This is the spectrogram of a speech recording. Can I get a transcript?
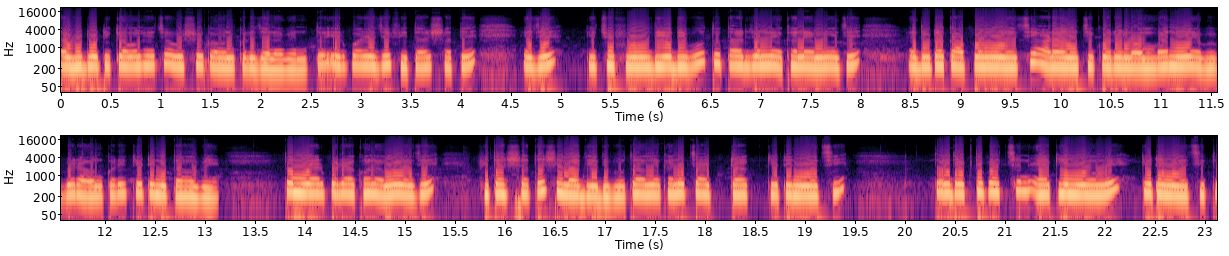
আর ভিডিওটি কেমন হয়েছে অবশ্যই কমেন্ট করে জানাবেন। তো এরপরে এই যে ফিতার সাথে এই যে কিছু ফুল দিয়ে দিব, তো তার জন্য এখানে আমি এই যে দুটা কাপড় নিয়েছি, আড়াই ইঞ্চি করে লম্বা নিয়ে এভাবে রাউন্ড করে কেটে নিতে হবে। তো নেওয়ার পরে এখন আমি এই যে ফিতার সাথে সেলাই দিয়ে দিব। তো আমি এখানে চারটা কেটে নিয়েছি। তো দেখতে পাচ্ছেন একই নিয়মে কেটে নিয়েছি। তো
